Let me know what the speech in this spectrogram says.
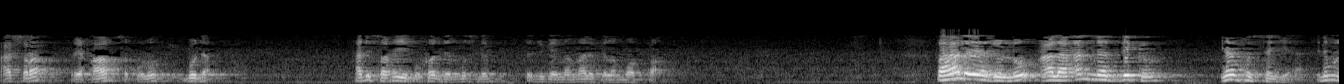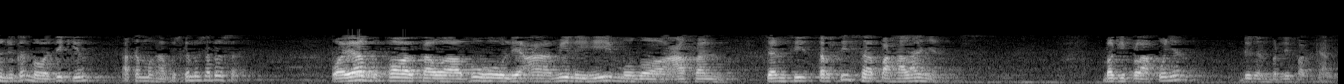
Asra riqab 10 budak. Hadis sahih Bukhari dan Muslim dan juga Imam Malik dalam Muwatta. Fahada yadullu ala anna dzikr yamhus sayyi'at. Ini menunjukkan bahwa zikir akan menghapuskan dosa-dosa. wa yabqa thawabuhu li'amilihi mudha'afan dan tersisa pahalanya bagi pelakunya dengan berlipat kali.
